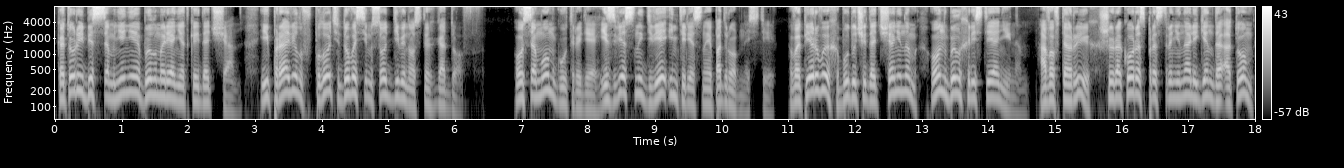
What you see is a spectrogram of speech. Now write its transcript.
который без сомнения был марионеткой датчан, и правил вплоть до 890-х годов. О самом Гутреде известны две интересные подробности. Во-первых, будучи датчанином, он был христианином. А во-вторых, широко распространена легенда о том,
